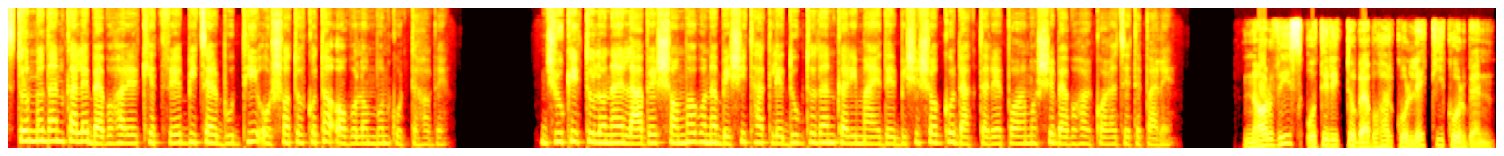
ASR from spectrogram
স্তন্যদানকালে ব্যবহারের ক্ষেত্রে বিচার বুদ্ধি ও সতর্কতা অবলম্বন করতে হবে। ঝুঁকির তুলনায় লাভের সম্ভাবনা বেশি থাকলে দুগ্ধদানকারী মায়েদের বিশেষজ্ঞ ডাক্তারের পরামর্শে ব্যবহার করা যেতে পারে। নরভিস অতিরিক্ত ব্যবহার করলে কি করবেন?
